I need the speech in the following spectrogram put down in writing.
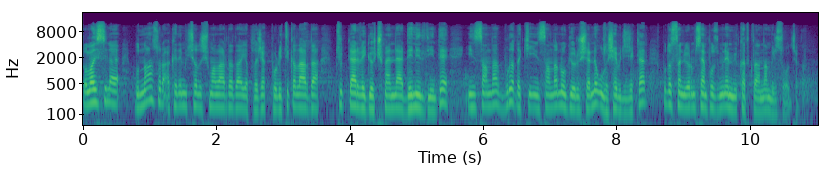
Dolayısıyla bundan sonra akademik çalışmalarda da yapılacak politikalarda Türkler ve göçmenler denildiğinde insanlar buradaki insanların o görüşlerine ulaşabilecekler. Bu da sanıyorum sempozyumun en büyük katkılarından birisi olacak.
